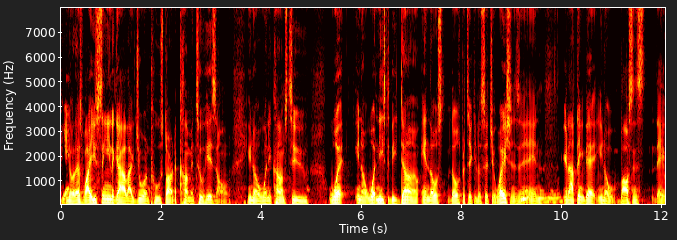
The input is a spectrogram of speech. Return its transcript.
You know, that's why you've seen a guy like Jordan Poole starting to come into his own. You know, when it comes to what you know what needs to be done in those those particular situations, and mm-hmm. and, and I think that you know Boston's they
